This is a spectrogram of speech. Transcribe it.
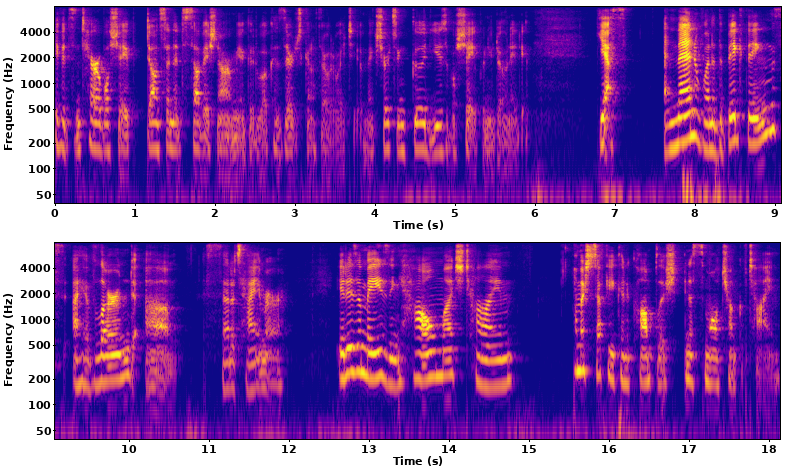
If it's in terrible shape, don't send it to Salvation Army or Goodwill because they're just going to throw it away too. Make sure it's in good, usable shape when you're donating. Yes. And then one of the big things I have learned um, set a timer. It is amazing how much time, how much stuff you can accomplish in a small chunk of time.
